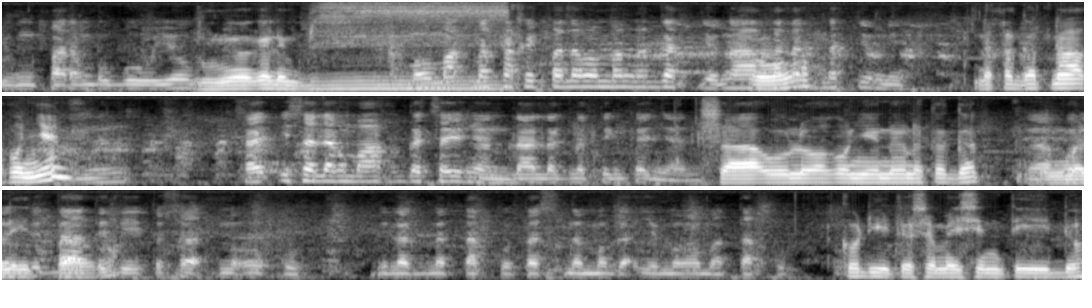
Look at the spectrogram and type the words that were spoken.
yung parang bubuyog. Yung mga galing, bzzz. Ma- ma- masakit pa naman mga gat yun. Nakakalagnat yun eh. Nakagat na ako niyan. Mm. Kahit isa lang makakagat sa'yo yan, lalagnatin ka niyan. Sa ulo ako niyan na nakagat. Ang maliit pa ako. dito sa noo ko. Nilagnat ako, tas namaga yung mga mata ko. Ako dito sa may sentido.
